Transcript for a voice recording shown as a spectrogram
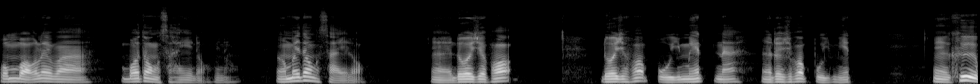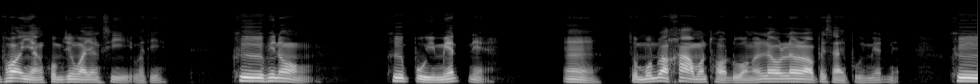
ผมบอกเลยว่าบ่ต้องใส่ดอกพี่น้องเออไม่ต้องใส่หรอกเออโดยเฉพาะ โดยเฉพาะปุ๋ยเม็ดนะเออโดยเฉพาะปุ๋ยเม็ดเออคือเพราะอย่างผมจึงว่าอย่างสี่ว่าทีคือพี่น้องคือปุ๋ยเม็ดเนี่ยเออสมมุติว่าข้าวมันถอดรวงแล้วแล้วแล้วเราไปใส่ปุ๋ยเม็ดเนี่ย คือ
